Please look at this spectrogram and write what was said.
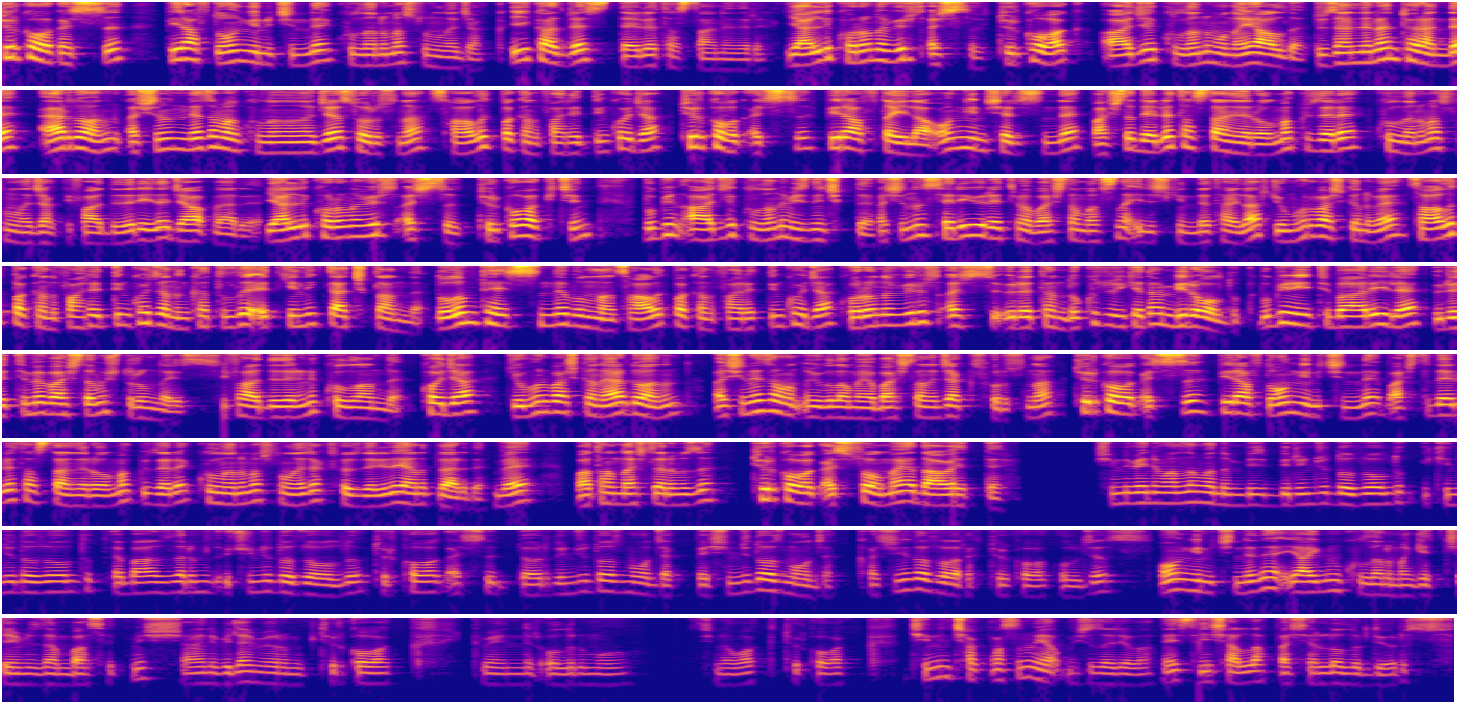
Türkovak aşısı bir hafta 10 gün içinde kullanıma sunulacak. İlk adres devlet hastaneleri. Yerli koronavirüs aşısı Türkovak acil kullanım onayı aldı. Düzenlenen törende Erdoğan'ın aşının ne zaman kullanılacağı sorusuna Sağlık Bakanı Fahrettin Koca, Türkovak aşısı bir hafta ile 10 gün içerisinde başta devlet hastaneleri olmak üzere kullanıma sunulacak ifadeleriyle cevap verdi. Yerli koronavirüs aşısı Türkovak için bugün acil kullanım izni çıktı. Aşının seri üretime başlamasına ilişkin detaylar Cumhurbaşkanı ve Sağlık Bakanı Fahrettin Koca'nın katıldığı etkinlikle açıklandı. Dolum tesisinde bulunan Sağlık Bakanı Fahrettin Koca, koronavirüs aşısı üreten 9 ülkeden biri olduk. Bugün itibariyle üretime başlamış durumdayız ifadelerini kullandı. Koca, Cumhurbaşkanı Erdoğan'ın aşı ne zaman uygulamaya başlanacak sorusuna Türkovak aşısı bir hafta 10 gün içinde başta devlet hastaneleri olmak üzere kullanıma sunulacak sözleriyle yanıt verdi ve vatandaşlarımızı Türkovak aşısı olmaya davet etti. Şimdi benim anlamadığım biz birinci doz olduk, ikinci doz olduk ve bazılarımız üçüncü dozu oldu. Türkovak aşısı dördüncü doz mu olacak, beşinci doz mu olacak? Kaçıncı doz olarak Türkovak olacağız? 10 gün içinde de yaygın kullanıma geçeceğimizden bahsetmiş. Yani bilemiyorum Türkovak güvenilir olur mu? Sinovac, Türkovak. Çin'in çakmasını mı yapmışız acaba? Neyse inşallah başarılı olur diyoruz.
